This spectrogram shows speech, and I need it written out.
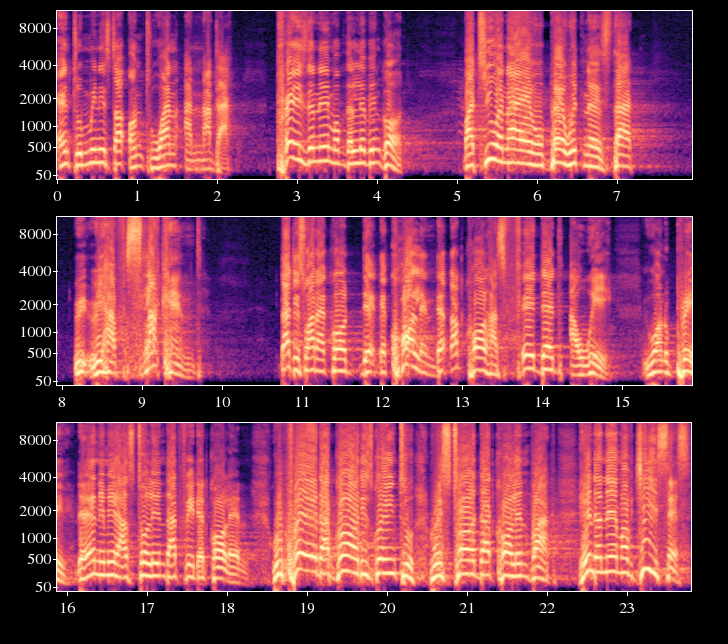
and to minister unto one another. Praise the name of the living God. But you and I will bear witness that we, we have slackened. That is what I call the, the calling. That, that call has faded away. We want to pray. The enemy has stolen that faded calling. We pray that God is going to restore that calling back. In the name of Jesus.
